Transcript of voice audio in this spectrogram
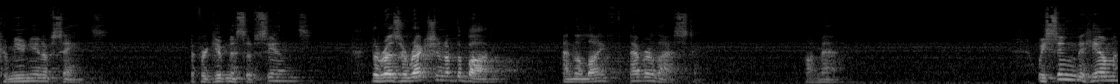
communion of saints, the forgiveness of sins, the resurrection of the body, and the life everlasting. Amen. We sing the hymn,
